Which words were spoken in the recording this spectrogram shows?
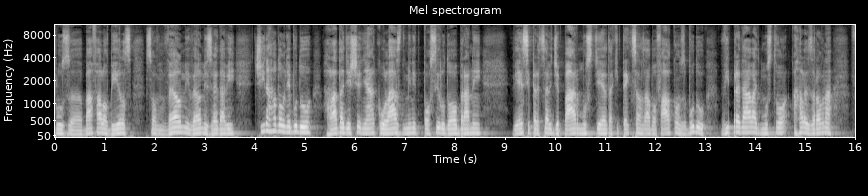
plus e, Buffalo Bills. Som veľmi, veľmi zvedavý, či náhodou nebudú hľadať ešte nejakú last minute posilu do obrany. Viem si predstaviť, že pár mustiev, taký Texans alebo Falcons budú vypredávať mužstvo, ale zrovna v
